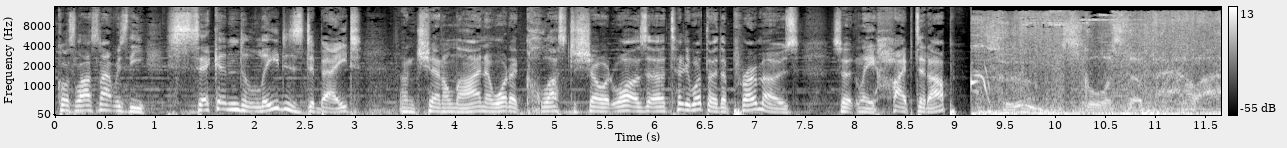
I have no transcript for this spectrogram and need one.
Of course, last night was the second leaders debate on Channel 9, and what a cluster show it was. Uh, tell you what, though, the promos certainly hyped it up. Who scores the power?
